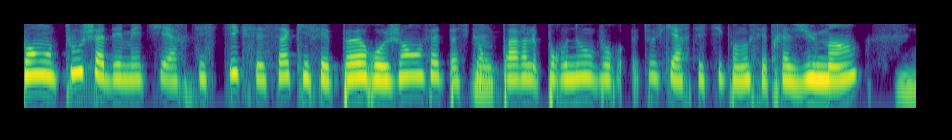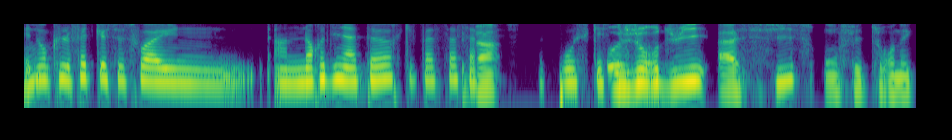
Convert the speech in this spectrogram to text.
quand on touche à des métiers artistiques, c'est ça qui fait peur aux gens, en fait, parce qu'on Mm. parle, pour nous, pour tout ce qui est artistique, pour nous, c'est très humain. Et Mhm. donc, le fait que ce soit une, un ordinateur qui fasse ça, ça, ben, pose question. Aujourd'hui, à 6, on fait tourner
